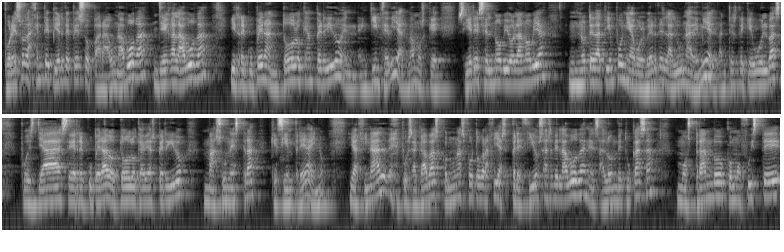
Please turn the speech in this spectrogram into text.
Por eso la gente pierde peso para una boda, llega la boda y recuperan todo lo que han perdido en, en 15 días. Vamos, que si eres el novio o la novia, no te da tiempo ni a volver de la luna de miel. Antes de que vuelvas, pues ya se ha recuperado todo lo que habías perdido, más un extra que siempre hay, ¿no? Y al final, pues acabas con unas fotografías preciosas de la boda en el salón de tu casa, mostrando cómo fuiste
